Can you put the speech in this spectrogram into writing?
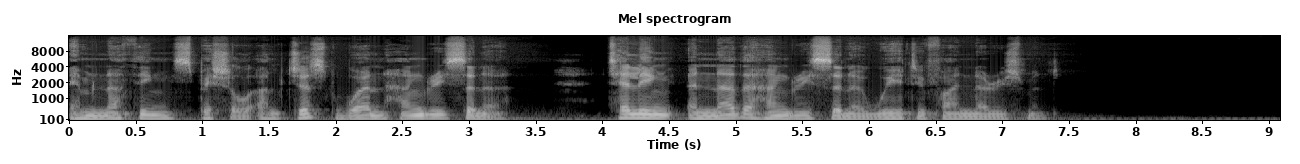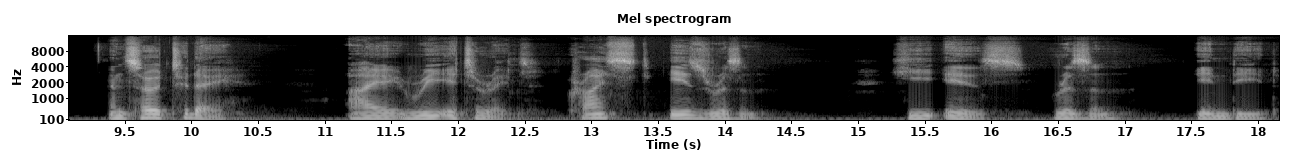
am nothing special. I'm just one hungry sinner telling another hungry sinner where to find nourishment. And so today, I reiterate Christ is risen. He is risen indeed.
